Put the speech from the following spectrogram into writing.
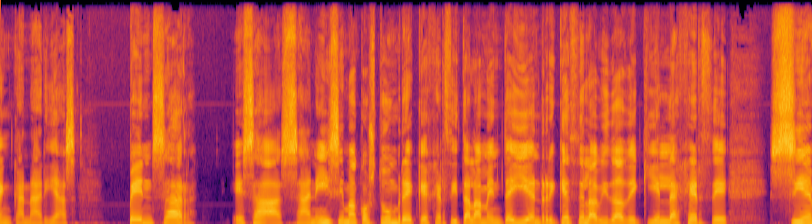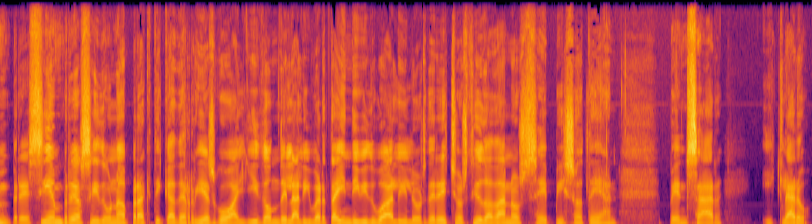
en Canarias. Pensar esa sanísima costumbre que ejercita la mente y enriquece la vida de quien la ejerce, siempre, siempre ha sido una práctica de riesgo allí donde la libertad individual y los derechos ciudadanos se pisotean. Pensar y, claro,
